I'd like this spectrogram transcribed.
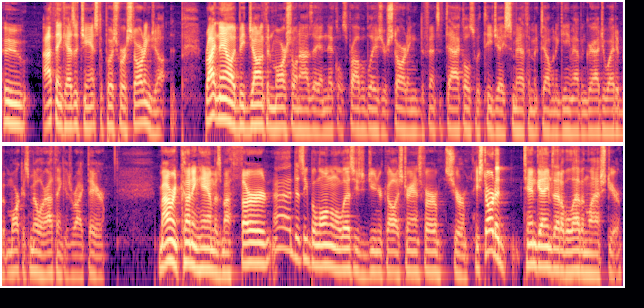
who I think has a chance to push for a starting job. Right now, it'd be Jonathan Marshall and Isaiah Nichols probably as your starting defensive tackles with T.J. Smith and McTelvin Agim having graduated. But Marcus Miller, I think, is right there. Myron Cunningham is my third. Uh, does he belong on the list? He's a junior college transfer. Sure. He started 10 games out of 11 last year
